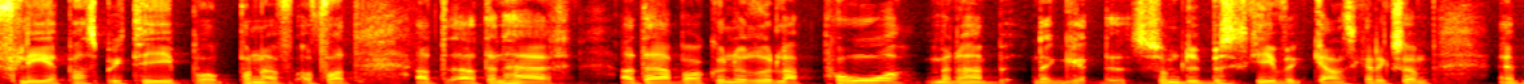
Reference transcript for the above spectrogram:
fler perspektiv på, på här, för att, att, att, den här, att det här bara kunde rulla på med den här, som du beskriver, ganska liksom, eh,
